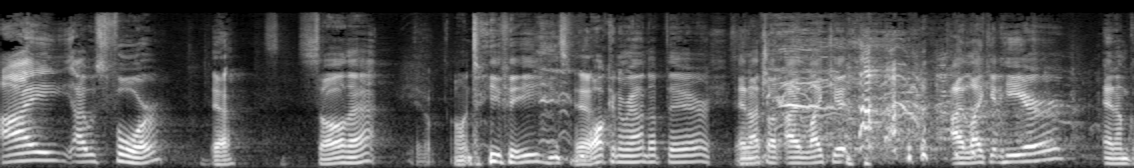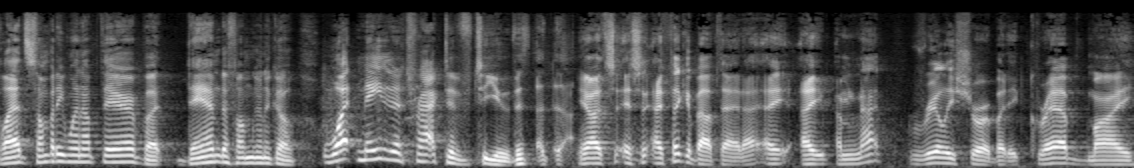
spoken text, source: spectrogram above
I I was four. Yeah. Saw that on TV. He's Yeah. walking around up there, and I thought I like it. I like it here, and I'm glad somebody went up there. But damned if I'm going to go. What made it attractive to you? This, uh, uh, You know, it's, it's, I think about that. I, I, I, I'm not really sure, but it grabbed my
